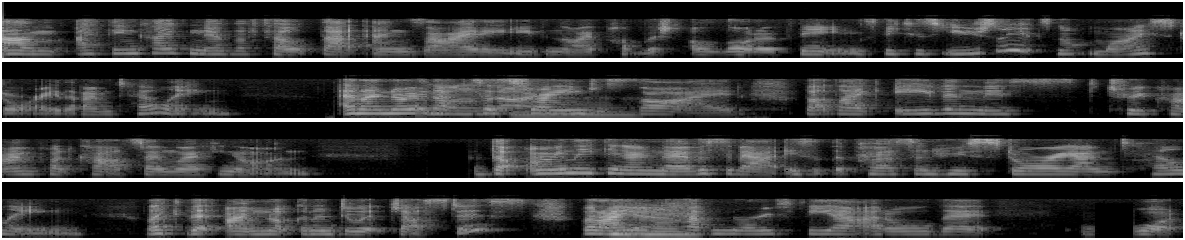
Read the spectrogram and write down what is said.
Um, I think I've never felt that anxiety, even though I publish a lot of things, because usually it's not my story that I'm telling. And I know that's a strange aside, but like even this true crime podcast I'm working on, the only thing I'm nervous about is that the person whose story I'm telling, like that I'm not going to do it justice, but I Yeah. have no fear at all that what,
